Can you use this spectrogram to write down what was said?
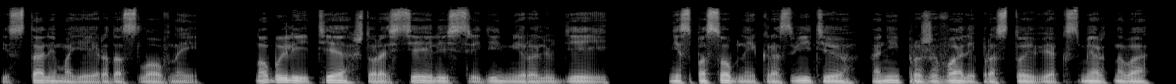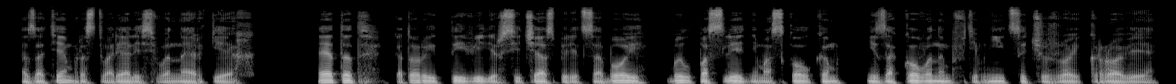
и стали моей родословной. Но были и те, что рассеялись среди мира людей, Неспособные к развитию, они проживали простой век смертного, а затем растворялись в энергиях. Этот, который ты видишь сейчас перед собой, был последним осколком, не закованным в темнице чужой крови.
